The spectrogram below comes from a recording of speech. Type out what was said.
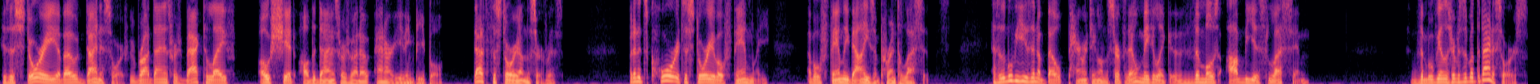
is a story about dinosaurs. We brought dinosaurs back to life. Oh shit, all the dinosaurs got out and are eating people. That's the story on the surface. But at its core, it's a story about family, about family values and parental lessons. And so the movie isn't about parenting on the surface. They don't make it like the most obvious lesson. The movie on the surface is about the dinosaurs.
